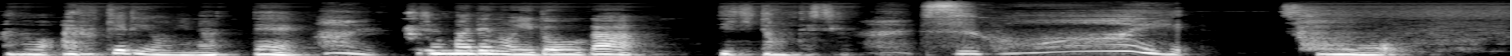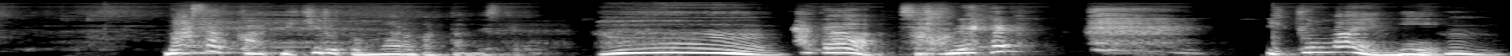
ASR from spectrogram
あの、歩けるようになって、はい。車での移動ができたんですよ。すごい。そう。まさかできると思わなかったんですけど。うん。ただ、それ、行く前に、うん。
